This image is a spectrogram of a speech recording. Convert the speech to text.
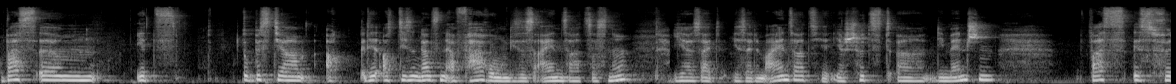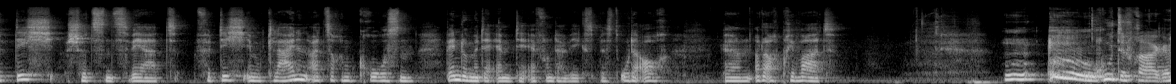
was ähm, jetzt, du bist ja aus diesen ganzen Erfahrungen dieses Einsatzes, ne? Ihr seid, ihr seid im Einsatz, ihr, ihr schützt äh, die Menschen. Was ist für dich schützenswert, für dich im Kleinen als auch im Großen, wenn du mit der MTF unterwegs bist oder auch, ähm, oder auch privat? Gute Frage,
